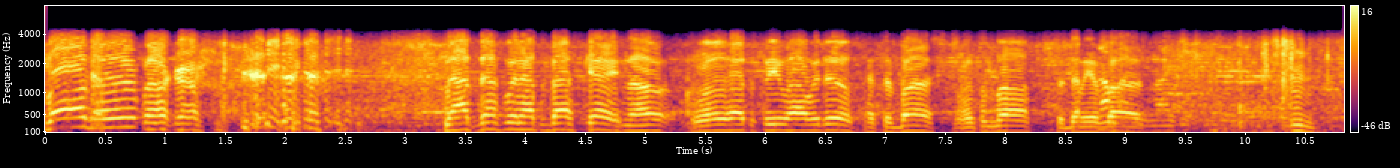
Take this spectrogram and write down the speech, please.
motherfucker. That's definitely not the best case. no, We'll have to see how we do. that's a bust. That's a bust. It's definitely a bust. like. Mm.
